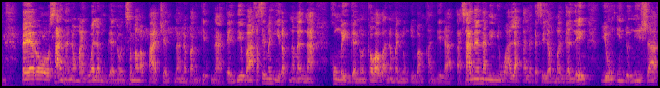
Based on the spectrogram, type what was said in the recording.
Pero sana naman walang ganun sa mga pageant na nabanggit natin. Di ba? Kasi mahirap naman na kung may ganun, kawawa naman yung ibang kandidata. Sana naniniwala talaga silang magaling yung Indonesia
